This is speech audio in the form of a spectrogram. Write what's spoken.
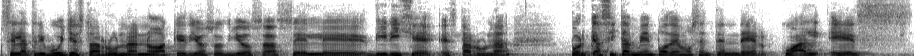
se le atribuye esta runa, ¿no? A qué dios o diosa se le dirige esta runa, porque así también podemos entender cuál es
